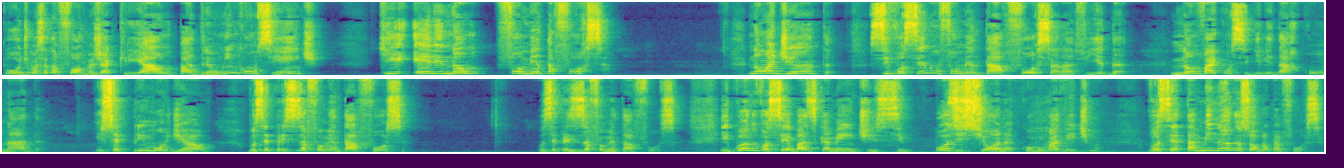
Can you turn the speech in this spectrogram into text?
por, de uma certa forma, já criar um padrão inconsciente que ele não fomenta força. Não adianta. Se você não fomentar a força na vida, não vai conseguir lidar com nada. Isso é primordial. Você precisa fomentar a força. Você precisa fomentar a força. E quando você basicamente se posiciona como uma vítima, você está minando a sua própria força.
